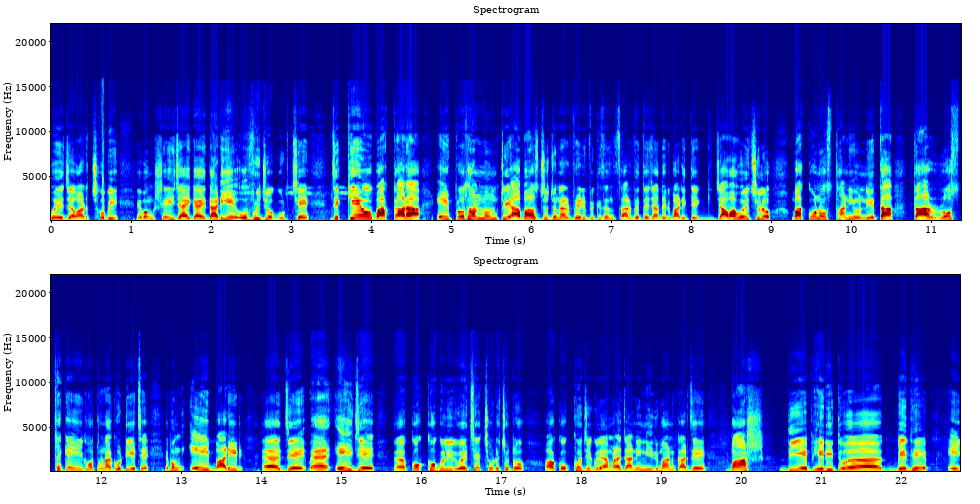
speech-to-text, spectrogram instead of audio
হয়ে যাওয়ার ছবি এবং সেই জায়গায় দাঁড়িয়ে অভিযোগ উঠছে যে কেউ বা কারা এই প্রধানমন্ত্রী আবাস যোজনার ভেরিফিকেশন সার্ভেতে যাদের বাড়িতে যাওয়া হয়েছিল বা কোনো স্থানীয় নেতা, তার রোষ থেকে এই ঘটনা ঘটিয়েছে। এবং এই বাড়ির যে এই যে কক্ষগুলি রয়েছে, ছোট ছোট কক্ষ যেগুলি আমরা জানি, নির্মাণ কাজে বাঁশ দিয়ে ভেরি বেঁধে এই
